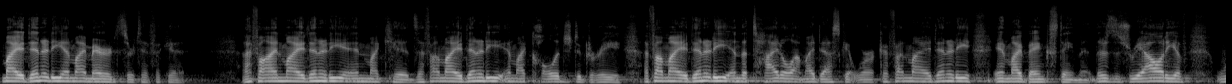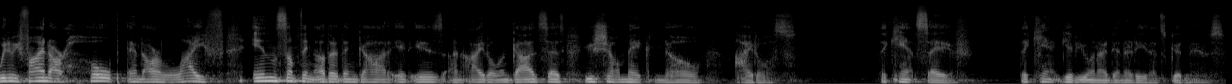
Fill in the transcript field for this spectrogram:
my identity in my marriage certificate. I find my identity in my kids. I find my identity in my college degree. I find my identity in the title at my desk at work. I find my identity in my bank statement. There's this reality of when we find our hope and our life in something other than God, it is an idol. And God says, You shall make no idols. They can't save, they can't give you an identity. That's good news.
